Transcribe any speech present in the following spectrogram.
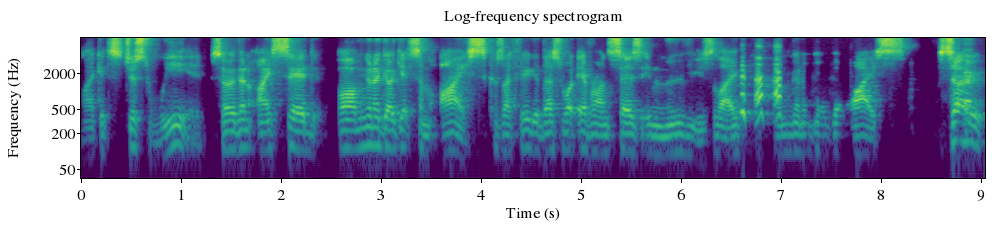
Like, it's just weird. So then I said, oh, I'm going to go get some ice because I figured that's what everyone says in movies. Like, I'm going to go get ice. So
